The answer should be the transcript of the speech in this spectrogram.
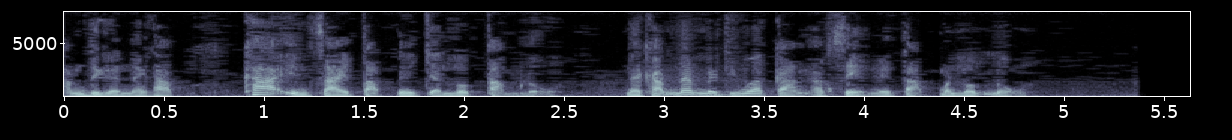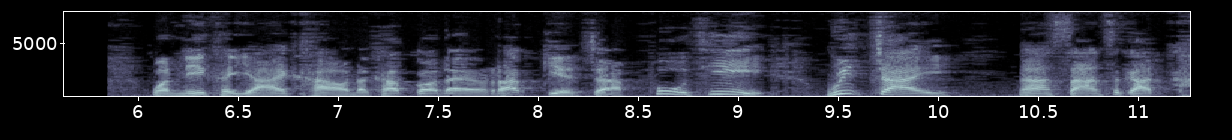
3 เดือนนะครับ ค่าเอนไซม์ตับนี้จะลดต่ำลงนะครับนั่นหมายถึงว่าการอักเสบในตับมันลดลง วันนี้ขยายข่าวนะครับ ก็ได้รับเกียรติจากผู้ที่วิจัย นะสารสกัดข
